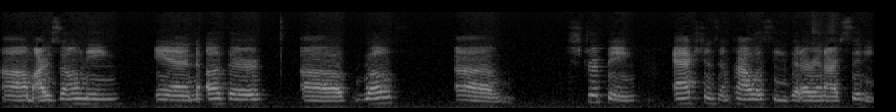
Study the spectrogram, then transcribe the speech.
um, our zoning, and other uh, wealth um, stripping actions and policies that are in our city.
